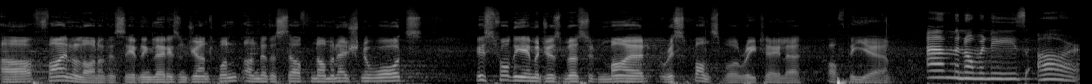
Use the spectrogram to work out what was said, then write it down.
Our final honor this evening, ladies and gentlemen, under the Self-Nomination Awards, is for the Image's Most Admired Responsible Retailer of the Year. And the nominees are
